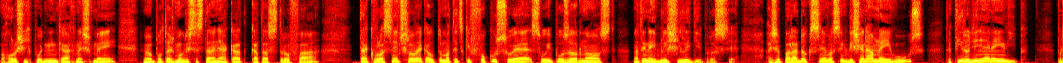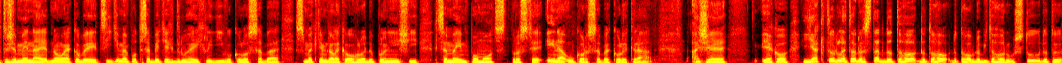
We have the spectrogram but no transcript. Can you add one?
horších podmínkách než my, nebo potažmo, když se stane nějaká katastrofa, tak vlastně člověk automaticky fokusuje svoji pozornost na ty nejbližší lidi prostě. A že paradoxně vlastně, když je nám nejhůř, tak té rodině je nejlíp protože my najednou jakoby cítíme potřeby těch druhých lidí okolo sebe, jsme k něm daleko ohleduplnější, chceme jim pomoct prostě i na úkor sebe kolikrát a že jako jak tohle to dostat do toho, do toho, do toho období toho růstu, do toho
